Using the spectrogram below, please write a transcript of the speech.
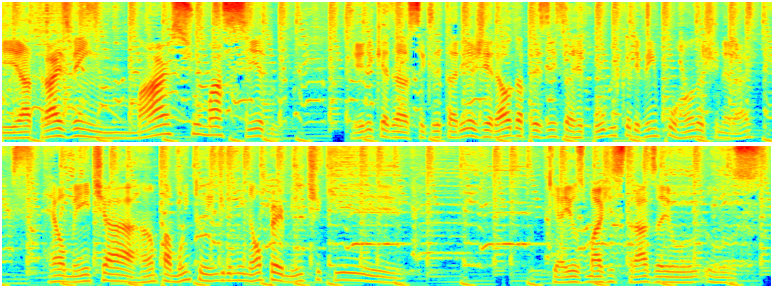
E atrás vem Márcio Macedo. Ele que é da Secretaria-Geral da Presidência da República, ele vem empurrando a Shinerai. Realmente a rampa muito íngreme não permite que que aí os magistrados aí os os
